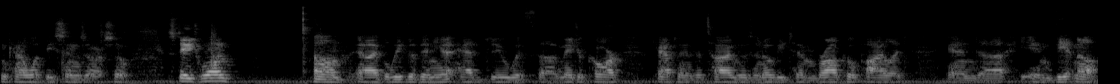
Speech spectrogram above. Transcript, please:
and kind of what these things are. So stage one, um, I believe the vignette had to do with uh, Major Carr, captain at the time, who was an OV-10 Bronco pilot and uh, in Vietnam.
